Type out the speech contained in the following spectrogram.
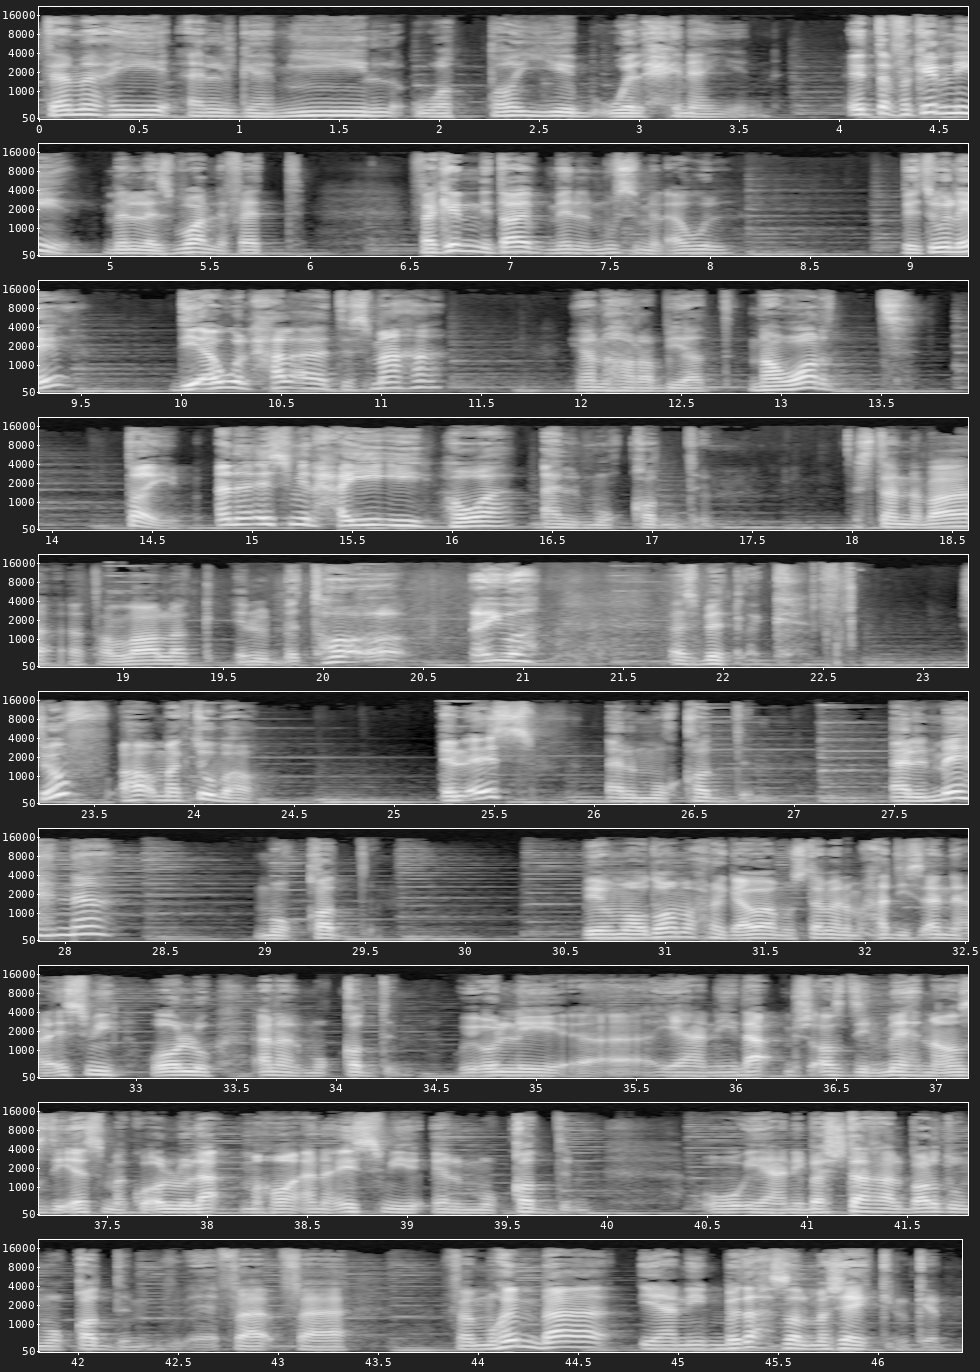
مستمعي الجميل والطيب والحنين. انت فاكرني من الأسبوع اللي فات؟ فاكرني طيب من الموسم الأول؟ بتقول إيه؟ دي أول حلقة تسمعها؟ يا نهار أبيض نورت. طيب أنا اسمي الحقيقي هو المقدم. استنى بقى أطلع لك البطاقه أيوه أثبت لك. شوف أهو مكتوب أهو. الاسم المقدم. المهنة مقدم. بيبقى موضوع محرج قوي يا مستمع لما حد يسألني على اسمي واقول له أنا المقدم. ويقول لي آه، يعني لا مش قصدي المهنة قصدي اسمك. واقول له لا ما هو أنا اسمي المقدم. ويعني بشتغل برضو مقدم. ف ف فالمهم بقى يعني بتحصل مشاكل كده.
